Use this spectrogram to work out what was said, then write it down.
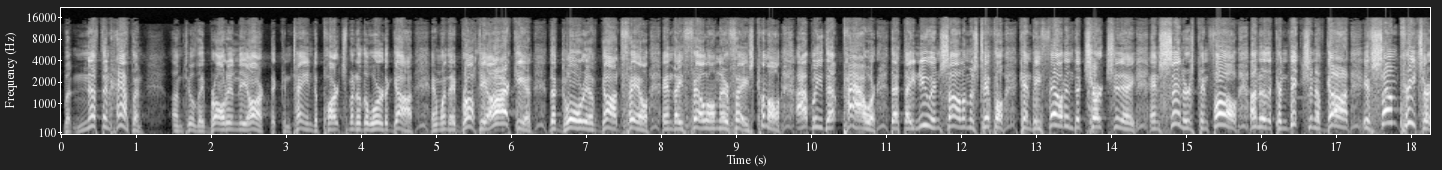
But nothing happened until they brought in the ark that contained the parchment of the Word of God. And when they brought the ark in, the glory of God fell and they fell on their face. Come on. I believe that power that they knew in Solomon's temple can be felt in the church today. And sinners can fall under the conviction of God if some preacher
